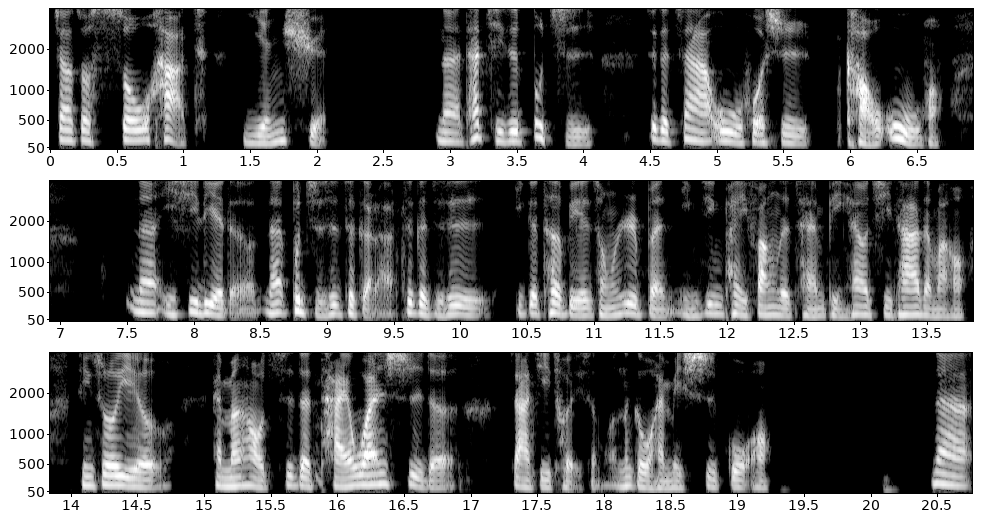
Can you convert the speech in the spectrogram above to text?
叫做 So Hot 严选，那它其实不止这个炸物或是。烤物哈，那一系列的那不只是这个啦，这个只是一个特别从日本引进配方的产品，还有其他的嘛哈。听说也有还蛮好吃的台湾式的炸鸡腿什么，那个我还没试过哦。那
